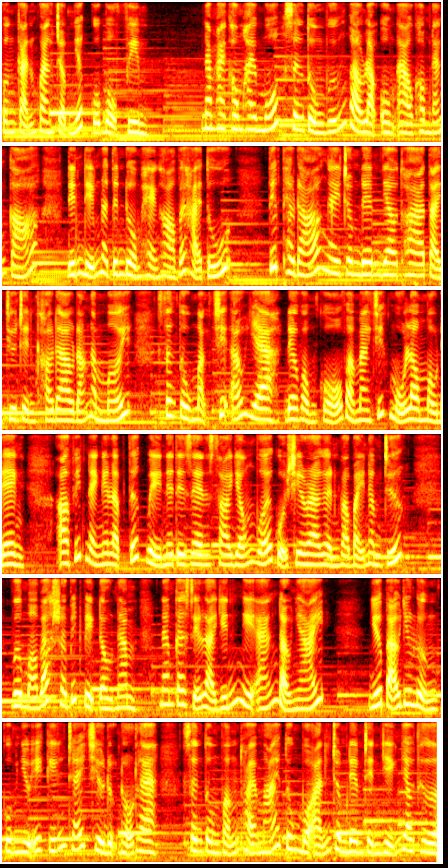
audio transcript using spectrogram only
phân cảnh quan trọng nhất của bộ phim. Năm 2021, Sơn Tùng vướng vào loạt ồn ào không đáng có. Đỉnh điểm là tin đồn hẹn hò với Hải Tú. Tiếp theo đó, ngay trong đêm giao thoa tại chương trình Countdown đón năm mới, Sơn Tùng mặc chiếc áo da, đeo vòng cổ và mang chiếc mũ lông màu đen. Outfit này ngay lập tức bị netizen so giống với của G-Dragon vào 7 năm trước. Vừa mở bát showbiz Việt đầu năm, nam ca sĩ lại dính nghi án đạo nhái. Giữa bão dư luận cùng nhiều ý kiến trái chiều được nổ ra, Sơn Tùng vẫn thoải mái tung bộ ảnh trong đêm trình diễn giao thừa,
